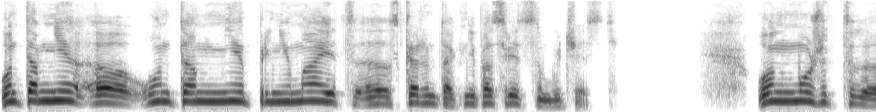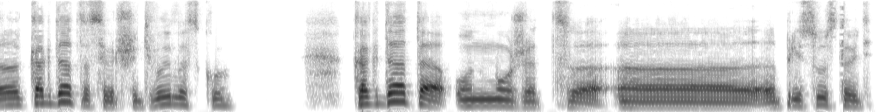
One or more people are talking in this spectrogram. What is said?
Он там не, э, он там не принимает, э, скажем так, непосредственного участия. Он может когда-то совершить вылазку, когда-то он может э, присутствовать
